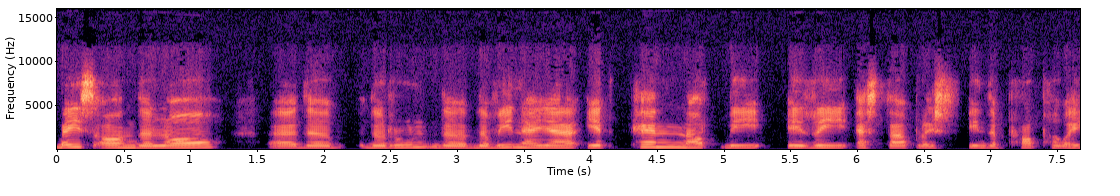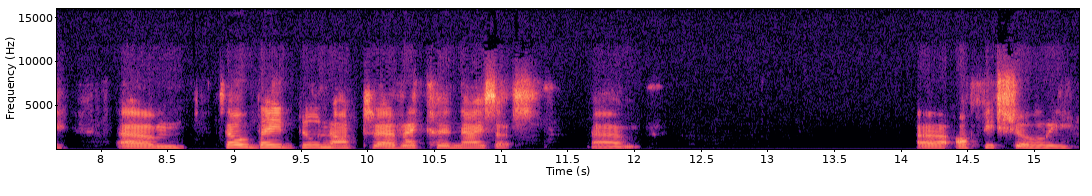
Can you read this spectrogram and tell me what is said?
based on the law, uh, the, the rule, the, the Vinaya, it cannot be re-established in the proper way. Um, so they do not uh, recognize us um, uh, officially.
